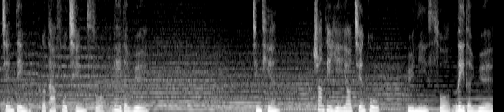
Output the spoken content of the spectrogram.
坚定和他父亲所立的约。今天，上帝也要兼顾与你所立的约。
